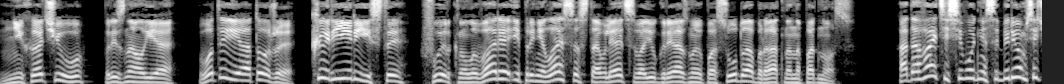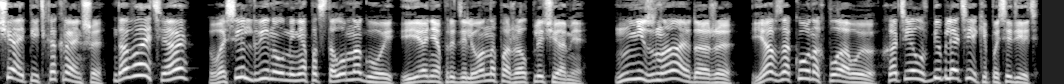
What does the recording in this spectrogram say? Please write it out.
«Не хочу», — признал я. «Вот и я тоже. Карьеристы!» – фыркнула Варя и принялась составлять свою грязную посуду обратно на поднос. «А давайте сегодня соберемся чай пить, как раньше. Давайте, а?» Василь двинул меня под столом ногой, и я неопределенно пожал плечами. «Не знаю даже. Я в законах плаваю. Хотел в библиотеке посидеть».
